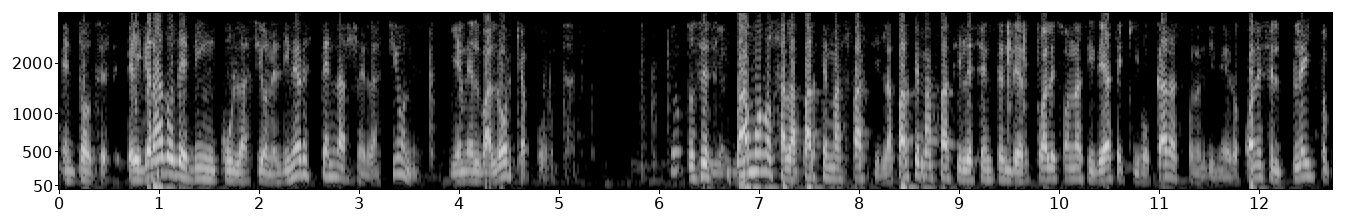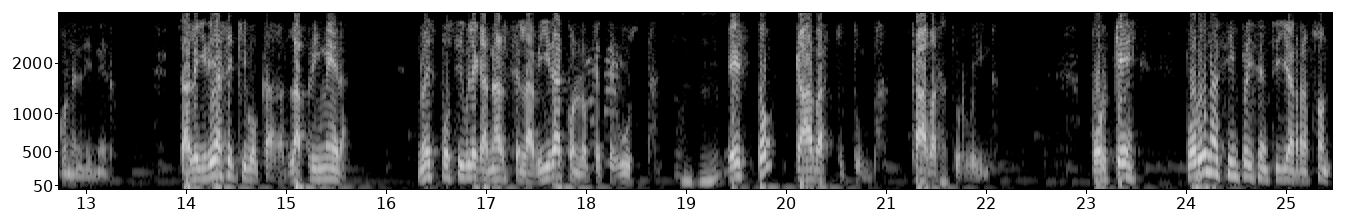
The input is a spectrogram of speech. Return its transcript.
Entonces, el grado de vinculación, el dinero está en las relaciones y en el valor que aporta. Entonces, vámonos a la parte más fácil. La parte más fácil es entender cuáles son las ideas equivocadas con el dinero, cuál es el pleito con el dinero. O sea, las ideas equivocadas. La primera, no es posible ganarse la vida con lo que te gusta. Esto cavas tu tumba, cavas tu ruina. ¿Por qué? Por una simple y sencilla razón.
